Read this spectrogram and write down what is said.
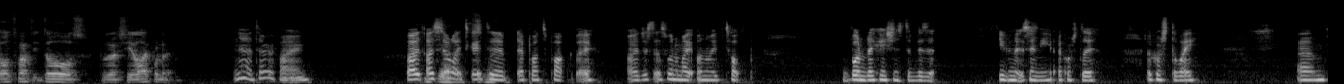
automatic doors for the rest of your life, wouldn't it? Yeah, terrifying. But I, I still Yeah, like to go so- to Prater Park though. I just that's one of my on my top Bond locations to visit, even though it's only across the across the way. Um,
